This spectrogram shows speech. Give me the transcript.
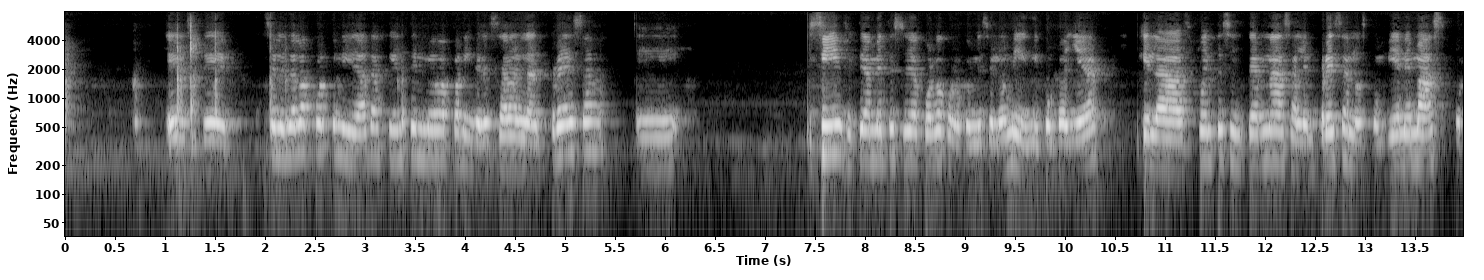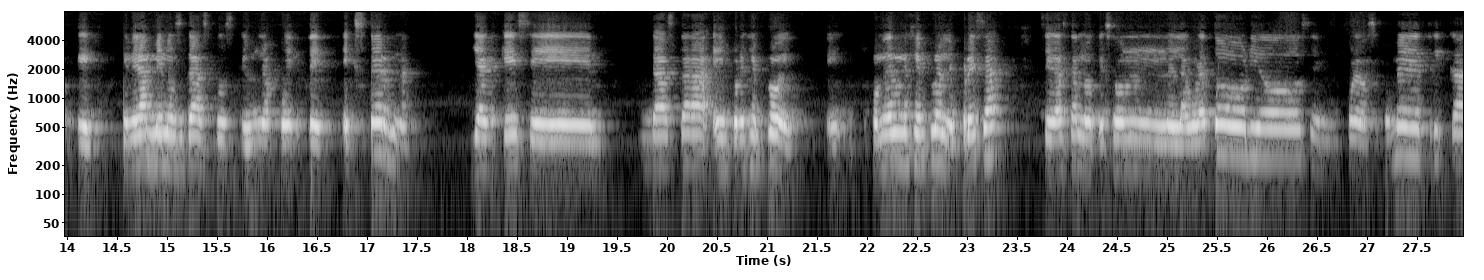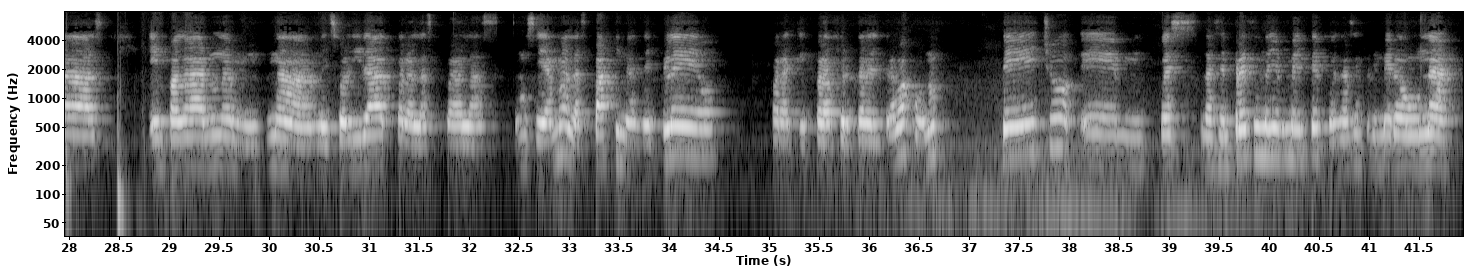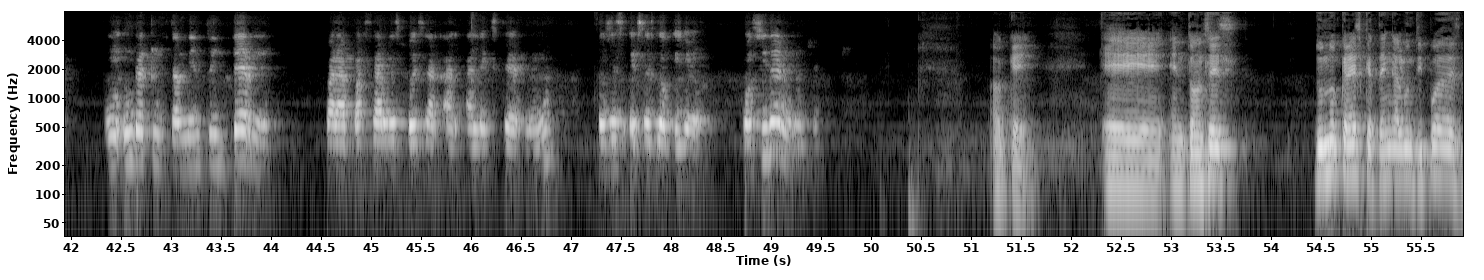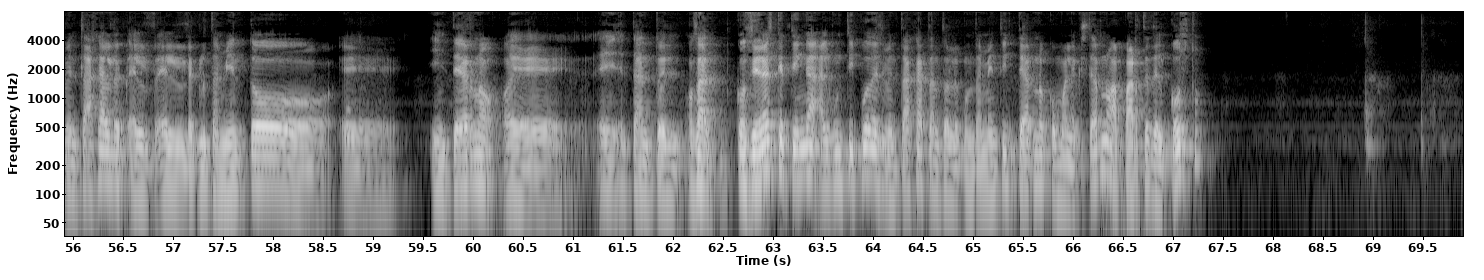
Este, se les da la oportunidad a gente nueva para ingresar a la empresa. Eh, Sí, efectivamente estoy de acuerdo con lo que mencionó mi, mi compañera, que las fuentes internas a la empresa nos conviene más porque generan menos gastos que una fuente externa, ya que se gasta, en, por ejemplo, en, poner un ejemplo en la empresa, se gastan lo que son en laboratorios, en pruebas psicométricas, en pagar una, mensualidad para las, para las, ¿cómo se llama? Las páginas de empleo, para, que, para ofertar el trabajo, ¿no? De hecho, em, pues las empresas mayormente pues hacen primero una, un, reclutamiento interno para pasar después al, externo, ¿no? Entonces, eso es lo que yo considero. Ok. Eh, entonces, ¿tú no crees que tenga algún tipo de desventaja el, reclutamiento eh, interno? Eh, eh, tanto el, o sea, ¿consideras que tenga algún tipo de desventaja tanto el reclutamiento interno como el externo, aparte del costo?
